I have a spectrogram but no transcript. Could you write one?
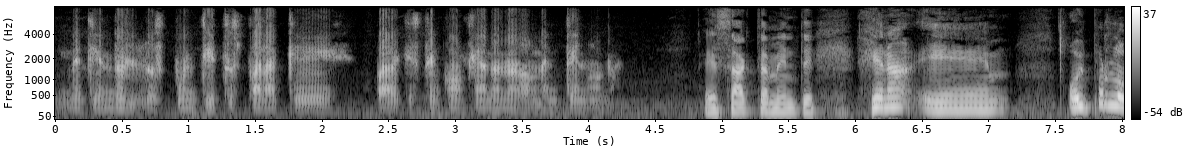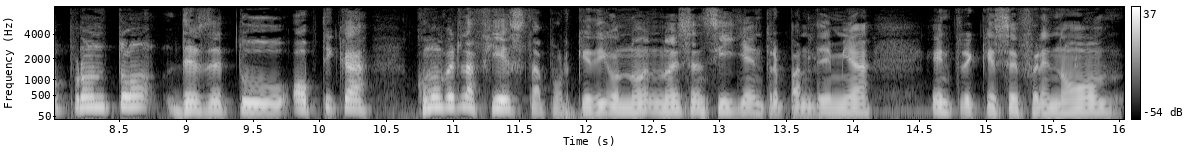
metiendo los puntitos para que, para que estén confiando nuevamente en uno. Exactamente. Gera, eh, hoy por lo pronto, desde tu óptica, ¿cómo ves la fiesta? Porque digo, no, no es sencilla entre pandemia, entre que se frenó,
